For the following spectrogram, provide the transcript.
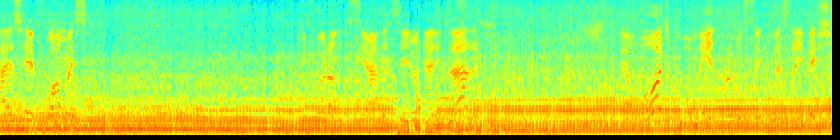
as reformas que foram anunciadas sejam realizadas, é um ótimo momento para você começar a investir.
